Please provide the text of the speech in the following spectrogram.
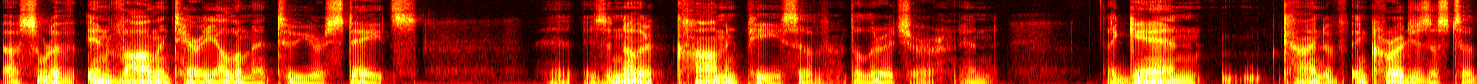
a sort of involuntary element to your states is another common piece of the literature and again kind of encourages us to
